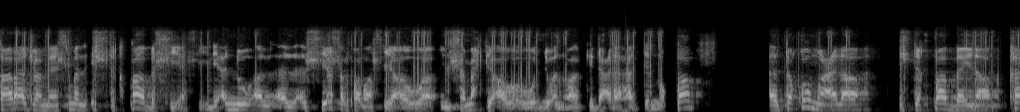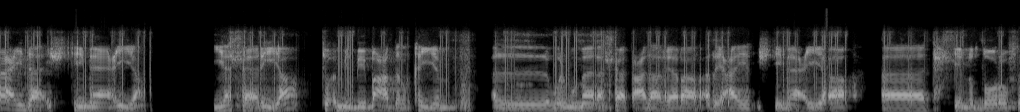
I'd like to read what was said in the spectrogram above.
تراجع ما يسمى الاستقطاب السياسي لأنه السياسة الفرنسية أو إن سمحت أو أود أن أؤكد على هذه النقطة تقوم على استقطاب بين قاعدة اجتماعية يسارية تؤمن ببعض القيم والممارسات على غرار الرعاية الاجتماعية آه، تحسين الظروف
